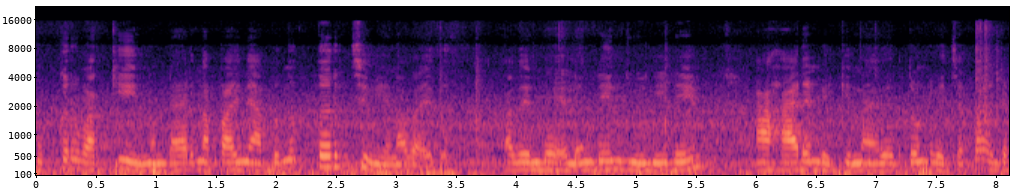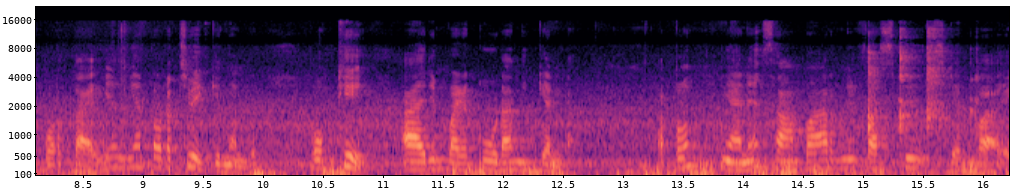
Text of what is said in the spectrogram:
കുക്കർ വർക്ക് ചെയ്യുന്നുണ്ടായിരുന്നു. അപ്പോൾ അതിനകത്തുനിന്ന് തെറിച്ച് വീണതായത് അതെന്റെ എലന്റെയും ജൂലിയുടെയും ആഹാരം വെക്കുന്ന എടുത്തുകൊണ്ട് വെച്ചപ്പോൾ അതിന്റെ പുറത്തായി. അത് ഞാൻ തുടച്ച് വെക്കുന്നുണ്ട്. ഓക്കെ? ആരും വഴക്ക് കൂടാൻ നിൽക്കണ്ട. അപ്പം ഞാൻ സാമ്പാറിന് ഫസ്റ്റ് സ്റ്റെപ്പായ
